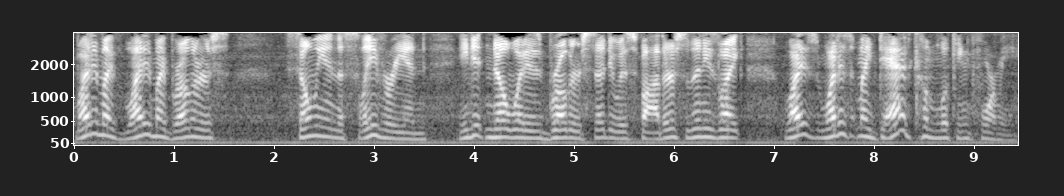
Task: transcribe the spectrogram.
Why did my why did my brothers sell me into slavery? And he didn't know what his brother said to his father. So then he's like, why is why doesn't my dad come looking for me?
